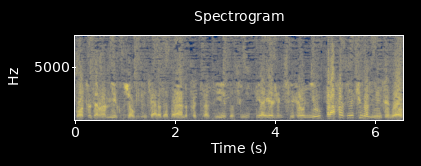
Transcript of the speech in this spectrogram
outros eram amigos de alguém que era da banda, foi trazido, assim, e aí a gente se reuniu para fazer aquilo ali, entendeu?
